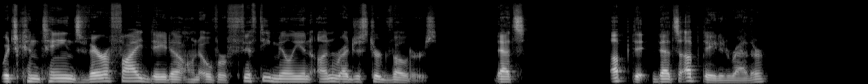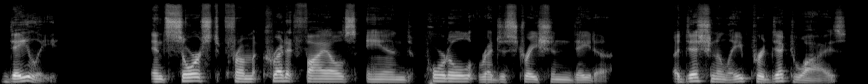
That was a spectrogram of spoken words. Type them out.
which contains verified data on over 50 million unregistered voters. That's update that's updated rather daily and sourced from credit files and portal registration data. Additionally, PredictWise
